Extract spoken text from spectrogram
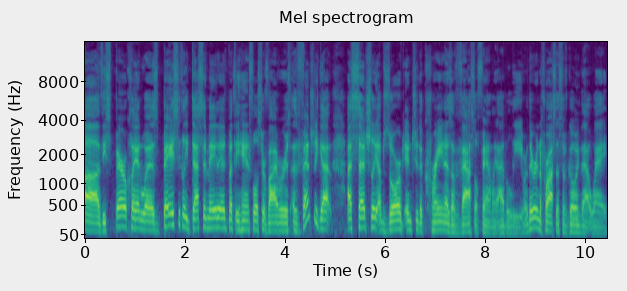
uh, the Sparrow clan was basically decimated, but the handful of survivors eventually got essentially absorbed into the Crane as a vassal family, I believe, or they were in the process of going that way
